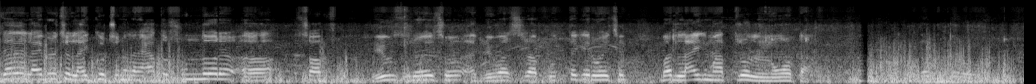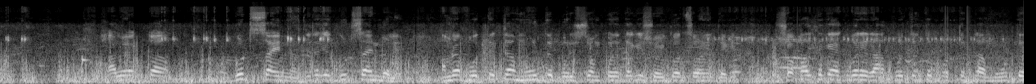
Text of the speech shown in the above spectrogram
এখন রয়েছে রয়েছে লাইক করছ না এত সুন্দর সব ভিউজ রয়েছে ভিউয়ার্সরা প্রত্যেকে রয়েছে বাট লাইক মাত্র নটা। ভালো একটা গুড সাইন না, যেটাকে গুড সাইন বলে। আমরা প্রত্যেকটা মুহূর্তে পরিশ্রম করে থাকি সৈকত সরণি থেকে। সকাল থেকে একবারে রাত পর্যন্ত প্রত্যেকটা মুহূর্তে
